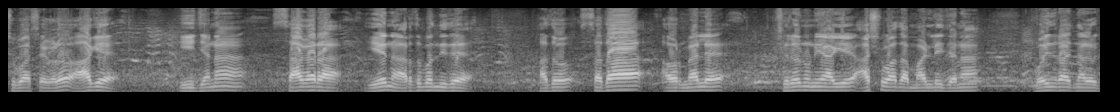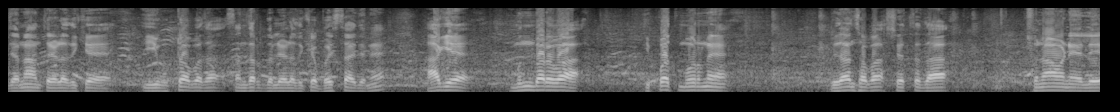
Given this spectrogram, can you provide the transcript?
ಶುಭಾಶಯಗಳು. ಹಾಗೆ ಈ ಜನ ಸಾಗರ ಏನು ಅರ್ಧ ಬಂದಿದೆ, ಅದು ಸದಾ ಅವ್ರ ಮೇಲೆ ಶಿರನುಣಿಯಾಗಿ ಆಶೀರ್ವಾದ ಮಾಡಲಿ ಜನ, ಗೋವಿಂದರಾಜನಗರ ಜನ ಅಂತ ಹೇಳೋದಕ್ಕೆ ಈ ಹುಟ್ಟುಹಬ್ಬದ ಸಂದರ್ಭದಲ್ಲಿ ಹೇಳೋದಕ್ಕೆ ಬಯಸ್ತಾ ಇದ್ದೇನೆ. ಹಾಗೆ ಮುಂಬರುವ ಇಪ್ಪತ್ತ್ಮೂರನೇ ವಿಧಾನಸಭಾ ಕ್ಷೇತ್ರದ ಚುನಾವಣೆಯಲ್ಲಿ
